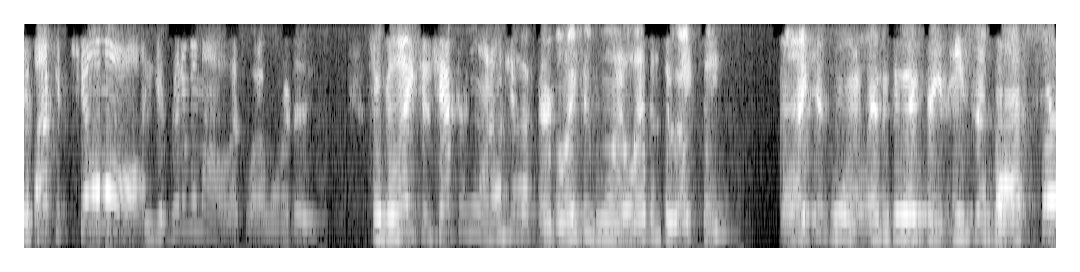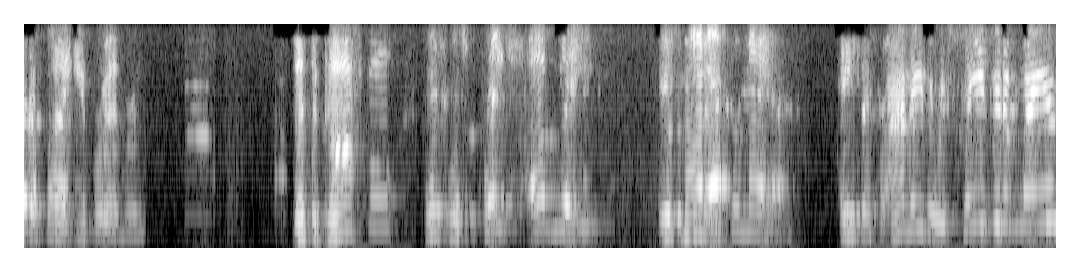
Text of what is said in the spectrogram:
if I could kill them all and get rid of them all, that's what I want to do. So Galatians chapter 1, I want you to look there, Galatians 1, 11 through 18. Galatians 1, 11 through 18, he said, But I certify you, brethren, that the gospel which was preached of me is not after man. He said, For I neither received it of man,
